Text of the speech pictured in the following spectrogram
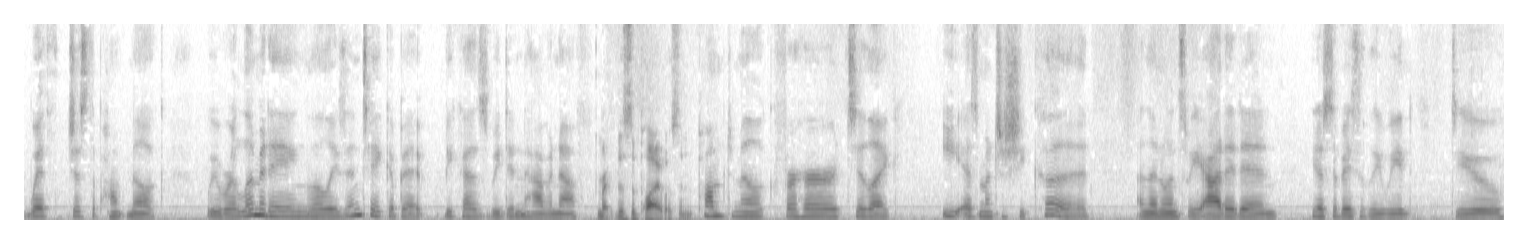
with just the pump milk, we were limiting Lily's intake a bit because we didn't have enough Right. The supply wasn't pumped milk for her to like eat as much as she could and then once we added in you know so basically we'd do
